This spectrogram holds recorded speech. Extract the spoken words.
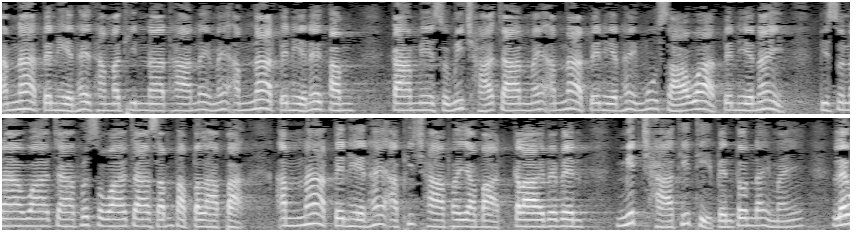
อำนาจเป็นเหตุให้ทำอธินนาทานได้ไหมอำนาจเป็นเหตุให้ทำกาเมสุมิฉาจารไหมอำนาจเป็นเหตุให้มุสาวาตเป็นเหตุให้ปิสุนาวาจาพุสวาจาสัมปัปปลาปะอำนาจเป็นเหตุให้อภิชาพยาบาทกลายไปเป็นมิจฉาทิฐิเป็นต้นได้ไหม แล้ว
